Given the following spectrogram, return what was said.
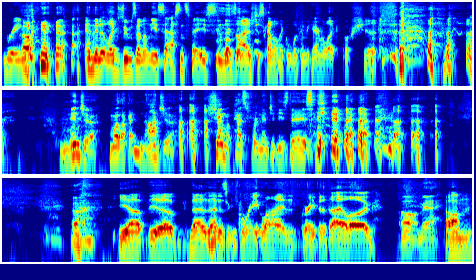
ring. Oh, And then it like zooms in on the assassin's face, and his eyes just kind of like look in the camera, like, "Oh shit." ninja, more like a ninja. Shame what passes for ninja these days. yep, yep. That that is a great line, great bit of dialogue. oh man. Um,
